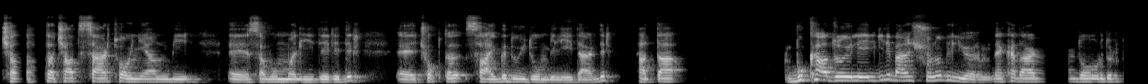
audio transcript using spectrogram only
çata çat sert oynayan bir e, savunma lideridir. E, çok da saygı duyduğum bir liderdir. Hatta bu kadroyla ilgili ben şunu biliyorum. Ne kadar doğrudur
